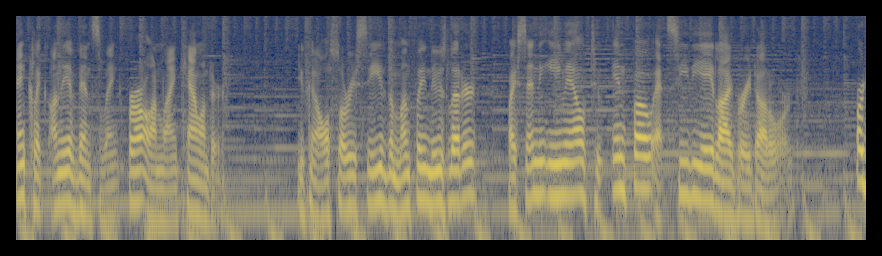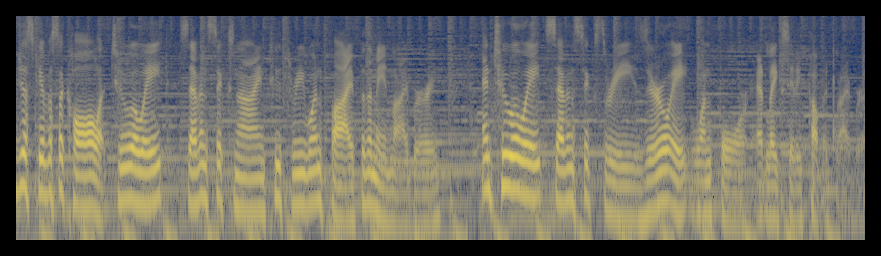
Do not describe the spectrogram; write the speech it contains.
and click on the events link for our online calendar. You can also receive the monthly newsletter by sending email to info at cdalibrary.org or just give us a call at 208-769-2315 for the main library and 208-763-0814 at Lake City Public Library.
